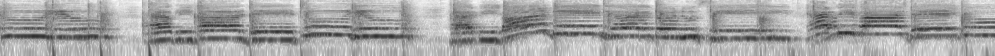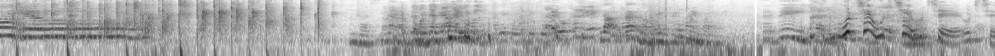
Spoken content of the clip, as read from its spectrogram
to you. Happy birthday. Happy birthday, dear Tonusi. Happy birthday to you. উঠছে উঠছে উঠছে উঠছে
